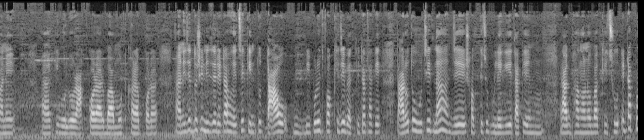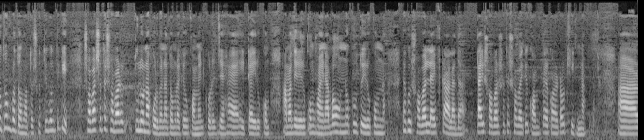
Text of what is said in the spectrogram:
মানে কি বলব, রাগ করার বা মুড খারাপ করার। নিজের দোষে নিজের এটা হয়েছে, কিন্তু তাও বিপরীত পক্ষে যে ব্যক্তিটা থাকে, তারও তো উচিত না যে সব কিছু ভুলে গিয়ে তাকে রাগ ভাঙানো বা কিছু, এটা প্রথম প্রথম হতো। সত্যি বলতে কি, সবার সাথে সবার তুলনা করবে না তোমরা কেউ কমেন্ট করে যে হ্যাঁ এটা এরকম, আমাদের এরকম হয় না বা অন্য কেউ তো এরকম না। দেখো, সবার লাইফটা আলাদা, তাই সবার সাথে সবাইকে কম্পেয়ার করাটাও ঠিক না। আর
